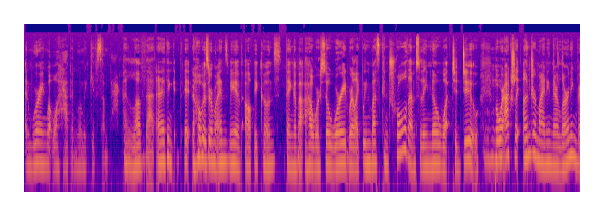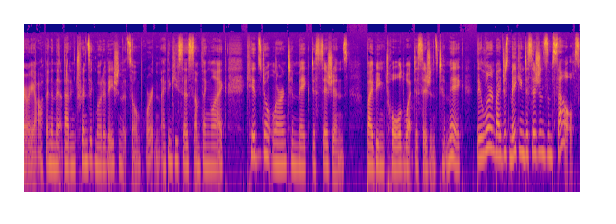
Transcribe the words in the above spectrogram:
and worrying what will happen when we give some back. I love that. And I think it always reminds me of Alfie Kohn's thing about how we're so worried. We're like, we must control them so they know what to do. But we're actually undermining their learning very often and that, that intrinsic motivation that's so important. I think he says something like, kids don't learn to make decisions by being told what decisions to make. They learn by just making decisions themselves.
